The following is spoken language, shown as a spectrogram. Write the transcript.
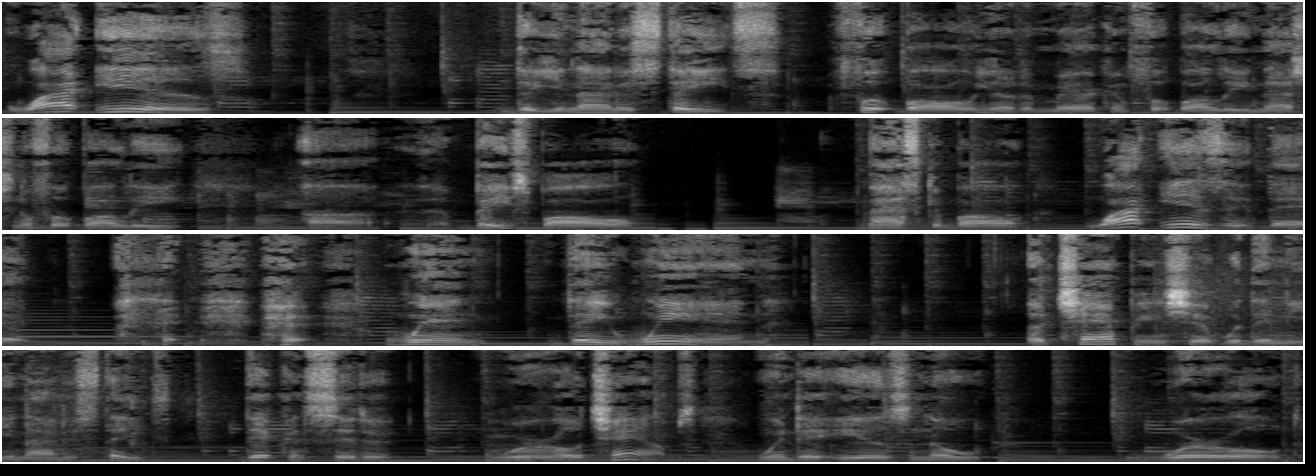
Why is the United States football, you know, the American Football League, National Football League, uh, baseball, basketball, why is it that when they win a championship within the United States, they're considered world champs when there is no world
